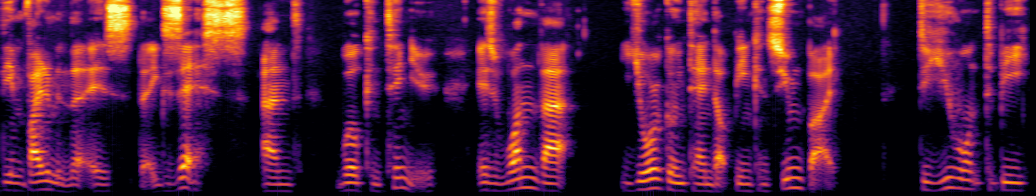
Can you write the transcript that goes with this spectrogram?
the environment that is that exists and will continue is one that you're going to end up being consumed by. Do you want to be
